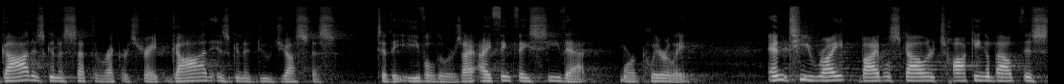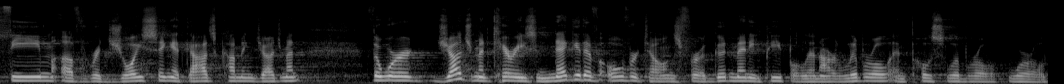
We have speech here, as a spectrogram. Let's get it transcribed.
God is going to set the record straight. God is going to do justice to the evildoers. I, I think they see that more clearly. N.T. Wright, Bible scholar, talking about this theme of rejoicing at God's coming judgment. The word judgment carries negative overtones for a good many people in our liberal and post liberal world.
